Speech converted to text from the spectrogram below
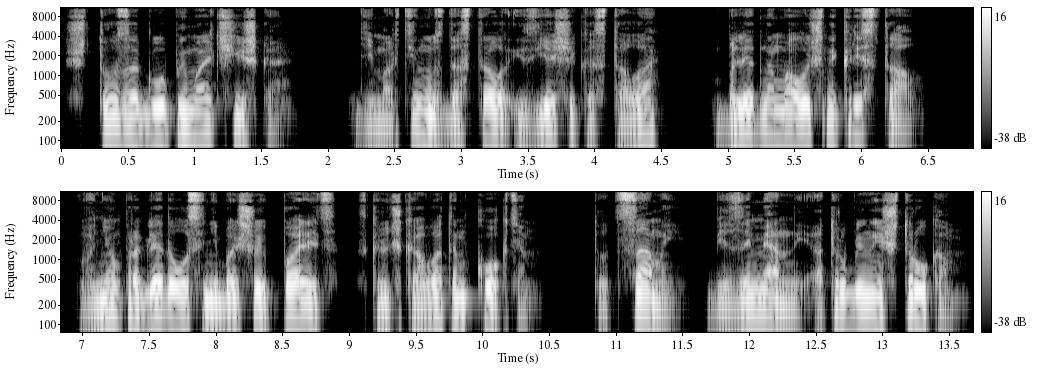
Что за глупый мальчишка? Демартинус достала из ящика стола бледно-молочный кристалл. В нем проглядывался небольшой палец с крючковатым когтем. Тот самый, безымянный, отрубленный штруком.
